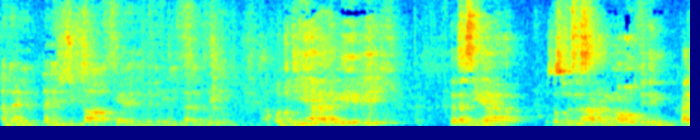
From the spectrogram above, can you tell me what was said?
And then the history starts again in 1517. Und hier erlebe ich, dass wir sozusagen auch den, bei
